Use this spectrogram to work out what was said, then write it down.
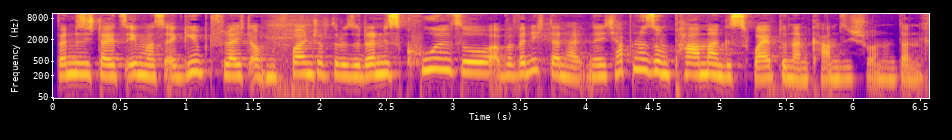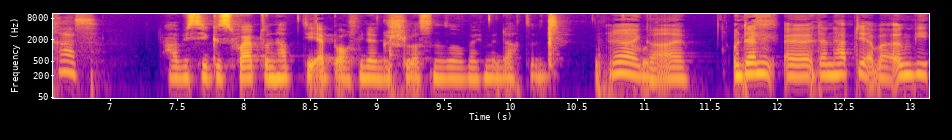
wenn sich da jetzt irgendwas ergibt, vielleicht auch eine Freundschaft oder so, dann ist cool so, aber wenn nicht, dann halt nicht. Ich habe nur so ein paar Mal geswiped und dann kam sie schon und dann Krass. habe ich sie geswiped und habe die App auch wieder geschlossen, so, weil ich mir dachte, Ja, egal. Und dann, äh, dann habt ihr aber irgendwie,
